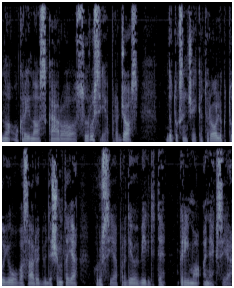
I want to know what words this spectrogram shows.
nuo Ukrainos karo su Rusija pradžios. 2014 vasario 20-ąją Rusija pradėjo vykdyti Krymo aneksiją.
